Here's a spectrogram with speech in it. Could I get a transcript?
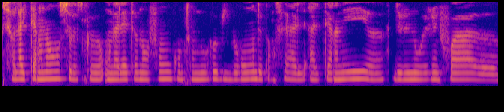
sur l'alternance lorsque on allait un enfant, quand on nourrit au biberon, de penser à al- alterner, euh, de le nourrir une fois euh,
